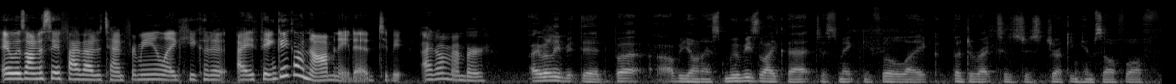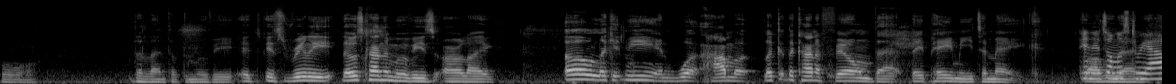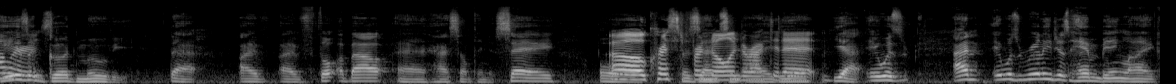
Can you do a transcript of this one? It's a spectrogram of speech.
It was honestly a five out of ten for me. Like he could have. I think it got nominated to be. I don't remember. I believe it did, but I'll be honest. Movies like that just make me feel like the director's just jerking himself off for the length of the movie. It, it's really those kind of movies are like, oh look at me and what how much look at the kind of film that they pay me to make. And it's almost than, three Here's hours." a good movie that I've I've thought about and has something to say. Or Oh, Christopher Nolan directed idea. it. Yeah, it was, and it was really just him being like,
